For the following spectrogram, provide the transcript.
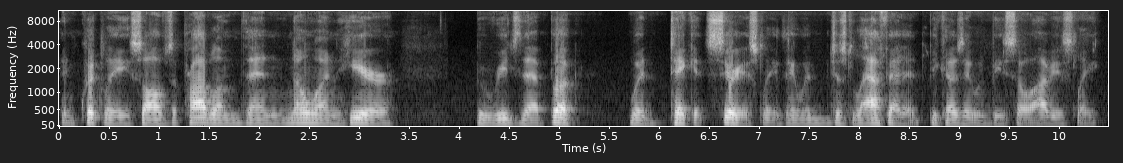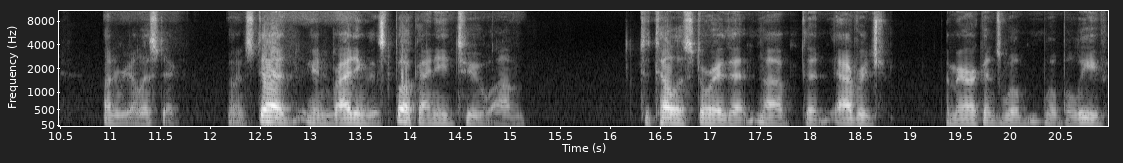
and quickly solves a problem, then no one here who reads that book would take it seriously. They would just laugh at it because it would be so obviously unrealistic. So instead, in writing this book, I need to um, to tell a story that uh, that average Americans will will believe.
